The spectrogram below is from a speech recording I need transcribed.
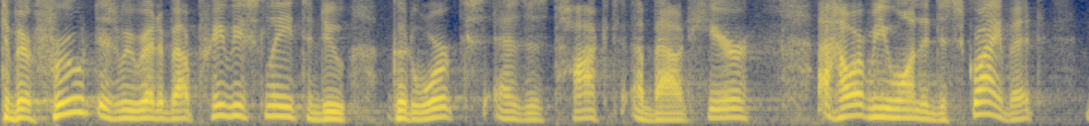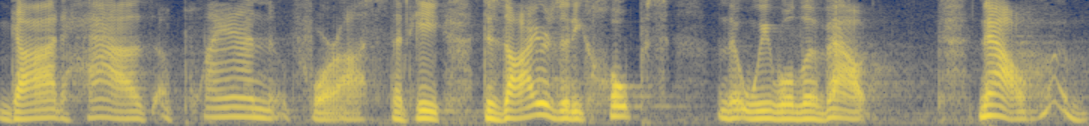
To bear fruit, as we read about previously, to do good works, as is talked about here. However, you want to describe it, God has a plan for us that He desires, that He hopes that we will live out. Now,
